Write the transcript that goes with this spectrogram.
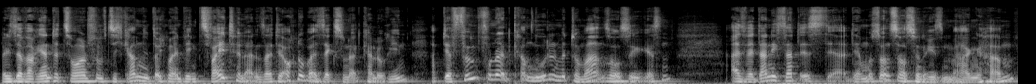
bei dieser Variante 250 Gramm, nehmt euch meinetwegen zwei Teller, dann seid ihr auch nur bei 600 Kalorien. Habt ihr 500 Gramm Nudeln mit Tomatensauce gegessen? Also wer da nicht satt ist, der, der muss sonst was für einen Riesenmagen haben.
